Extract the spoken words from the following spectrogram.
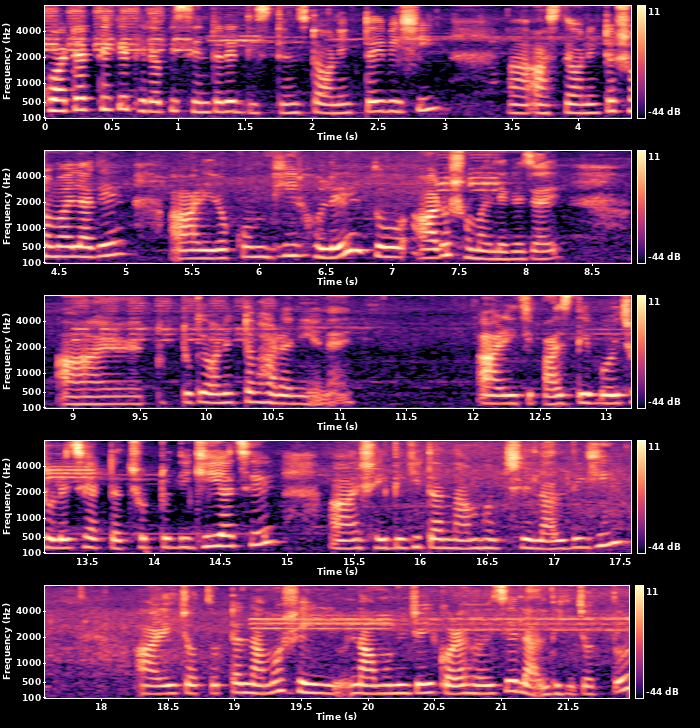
কোয়ার্টার থেকে থেরাপি সেন্টারের ডিস্টেন্সটা অনেকটাই বেশি আসতে অনেকটা সময় লাগে, আর এরকম ভিড় হলে তো আরও সময় লেগে যায়, আর টুকটুকে অনেকটা ভাড়া নিয়ে নেয়। আর এই যে পাশ দিয়ে বয়ে চলেছে একটা ছোট্ট দিঘি আছে সেই দিঘিটার নাম হচ্ছে লাল দিঘি, আর এই চত্বরটার নামও সেই নাম অনুযায়ী করা হয়েছে লাল দিঘি চত্বর।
